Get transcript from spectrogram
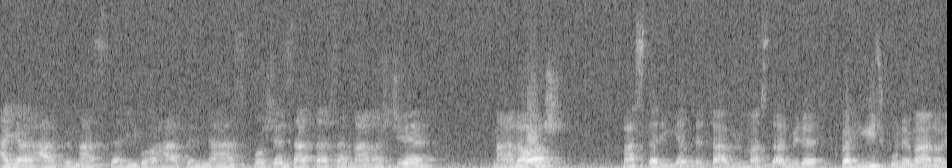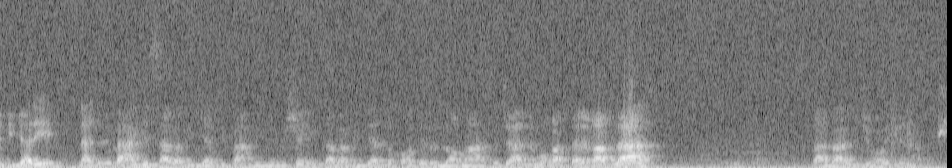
اگر حرف مستری با حرف نصب باشه صد درصد معناش چیه؟ معناش مستریت تعبیر مستر میره و هیچ گونه معنای دیگری نداره. و اگه سببیتی فهمیده میشه این سببیت به خاطر لام حرف جر مقدر قبل از در بعضی جاهایی که نباشه.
